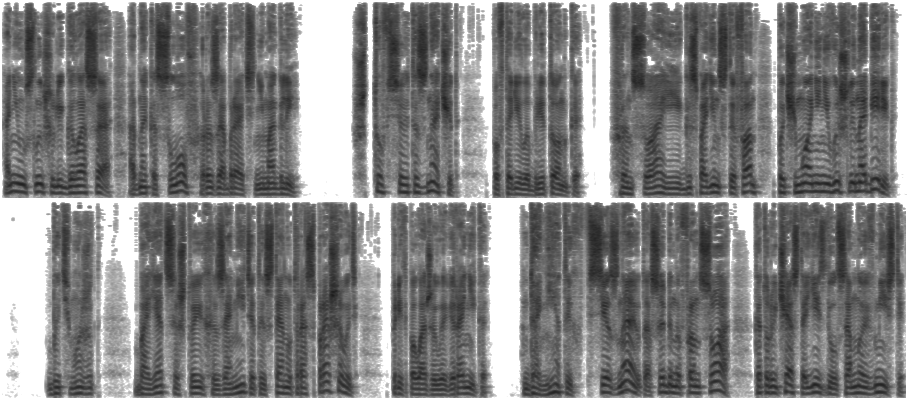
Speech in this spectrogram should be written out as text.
они услышали голоса, однако слов разобрать не могли. «Что все это значит?» — повторила бретонка. «Франсуа и господин Стефан, почему они не вышли на берег?» «Быть может, боятся, что их заметят и станут расспрашивать?» — предположила Вероника. «Да нет, их все знают, особенно Франсуа, который часто ездил со мной вместе.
